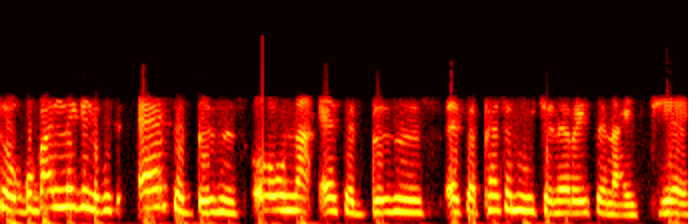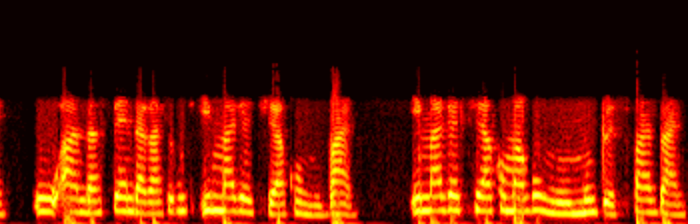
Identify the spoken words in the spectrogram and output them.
so kubalekile ukuthi as a business owner as a business as a person who generates an idea u understand kahle ukuthi imarket yakho ngubani. Imarket yakho makungumuntu wesifazane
